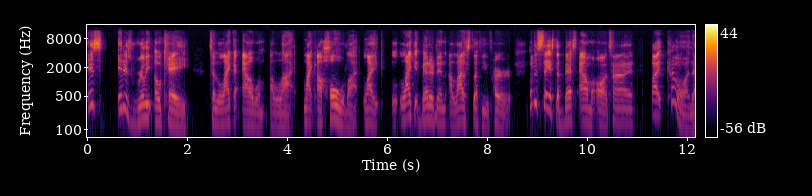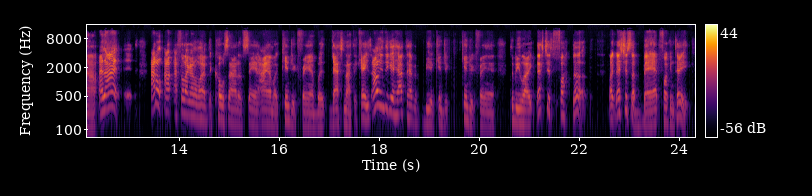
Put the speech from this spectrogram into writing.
it's it is really okay to like an album a lot, like a whole lot, like like it better than a lot of stuff you've heard. But to say it's the best album of all time, Like, come on now. And I, I don't. I, I feel like I don't have the cosign of saying I am a Kendrick fan, but that's not the case. I don't even think you have to have a, be a Kendrick Kendrick fan to be like that's just fucked up. Like that's just a bad fucking take.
